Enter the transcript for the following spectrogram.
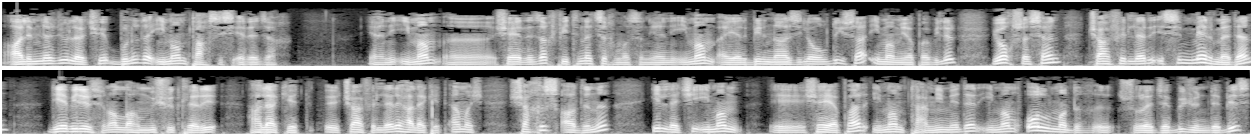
alimler diyorlar ki bunu da imam tahsis edecek. Yani imam e, şey edecek fitne çıkmasın. Yani imam eğer bir nazile olduysa imam yapabilir. Yoksa sen kafirleri isim vermeden diyebilirsin. Allah'ın müşrikleri halak et, e, kafirleri halak. Ama şahıs adını illa ki imam e, şey yapar, imam tamim eder. İmam olmadığı sürece bir günde biz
